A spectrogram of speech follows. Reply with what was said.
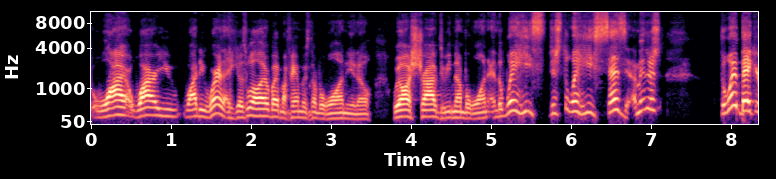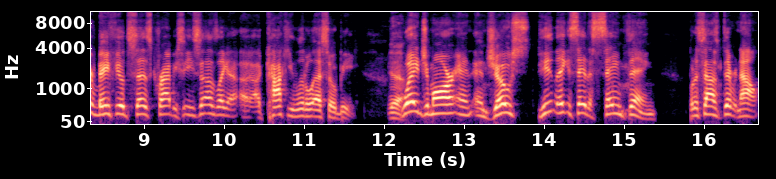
why why are you why do you wear that? He goes, Well, everybody, my family's number one, you know, we all strive to be number one. And the way he's just the way he says it. I mean, there's the way Baker Mayfield says crap, he sounds like a, a cocky little SOB. Yeah. The way Ja'Marr and, and Joe he, they can say the same thing, but it sounds different. Now,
